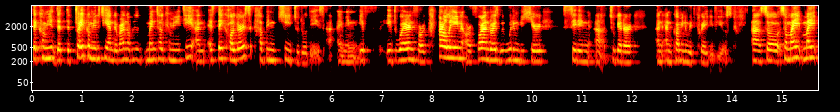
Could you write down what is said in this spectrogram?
the, the, the, trade community and the environmental community and stakeholders have been key to do this. I mean, if it weren't for Caroline or for Andres, we wouldn't be here sitting uh, together and, and coming with creative views. Uh, so so my, my,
